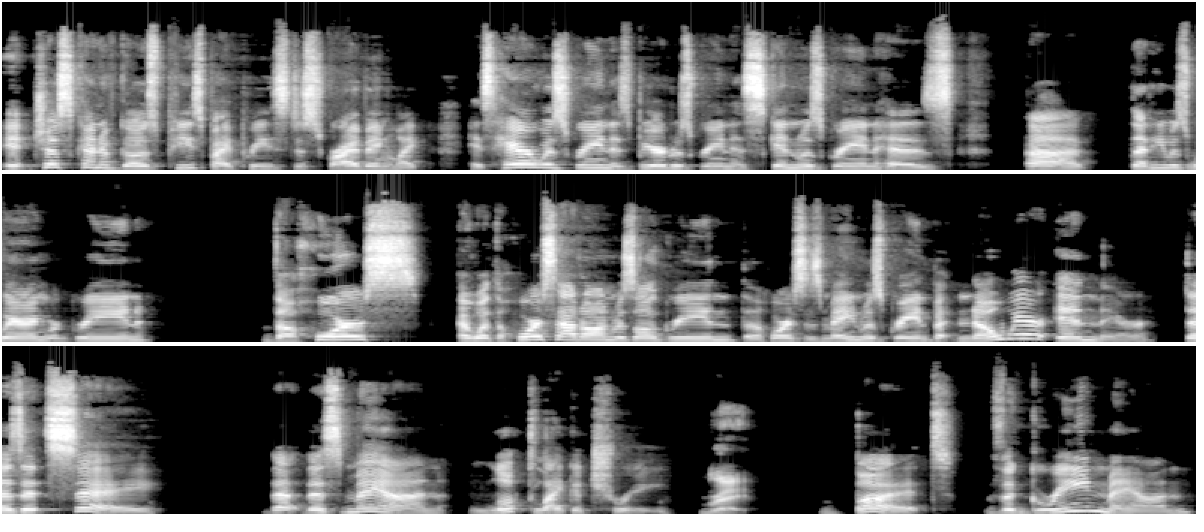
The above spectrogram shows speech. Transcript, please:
it just kind of goes piece by piece describing like his hair was green, his beard was green, his skin was green, his uh that he was wearing were green. The horse and what the horse had on was all green, the horse's mane was green, but nowhere in there does it say that this man looked like a tree. right. But the Green Man,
